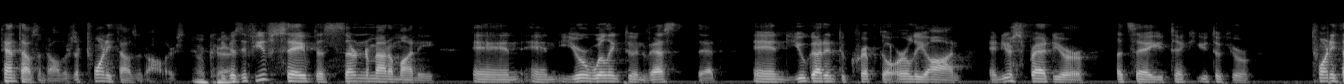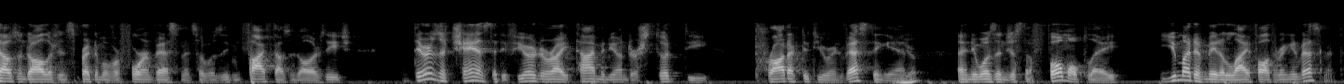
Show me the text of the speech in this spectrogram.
ten thousand dollars or twenty thousand dollars. Okay. Because if you've saved a certain amount of money and and you're willing to invest that, and you got into crypto early on, and you spread your let's say you take you took your twenty thousand dollars and spread them over four investments, so it was even five thousand dollars each. There is a chance that if you're at the right time and you understood the product that you're investing in, yep. And it wasn't just a FOMO play, you might have made a life altering investment.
